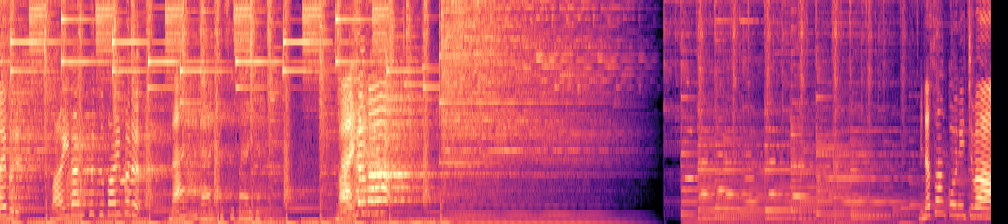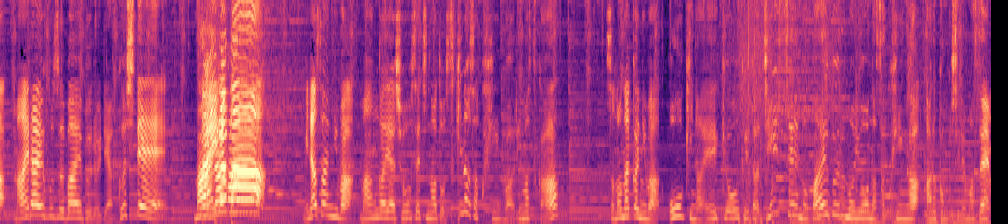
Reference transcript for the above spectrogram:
バイブルマイライフズバイブルマイライフズバイブルマイラバ皆さんこんにちは。マイライフズバイブル略してマイラバ皆さんには漫画や小説など好きな作品はありますか？その中には大きな影響を受けた人生のバイブルのような作品があるかもしれません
